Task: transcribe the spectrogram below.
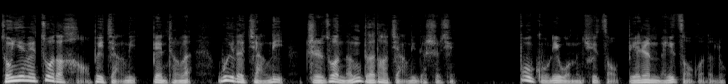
从因为做得好被奖励，变成了为了奖励只做能得到奖励的事情，不鼓励我们去走别人没走过的路，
